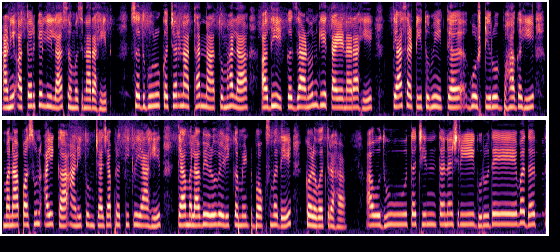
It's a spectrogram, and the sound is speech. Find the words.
आणि अतर्क लीला समजणार आहेत. सद्गुरू कचरनाथांना तुम्हाला अधिक जाणून घेता येणार आहे. त्यासाठी तुम्ही त्या गोष्टीरूप भागही मनापासून ऐका आणि तुमच्या ज्या प्रतिक्रिया आहेत त्या मला वेळोवेळी कमेंट बॉक्समध्ये कळवत राहा. अवधूत चिंतन श्री गुरुदेव दत्त.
